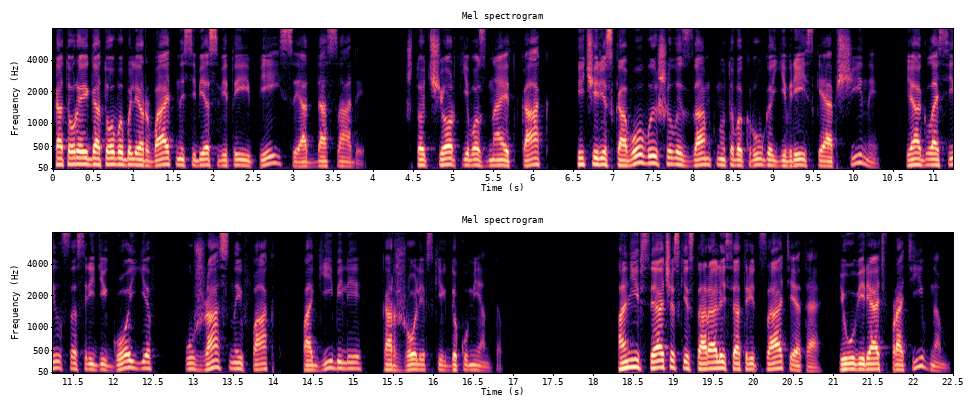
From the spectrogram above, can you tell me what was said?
которые готовы были рвать на себе святые пейсы от досады, что черт его знает как и через кого вышел из замкнутого круга еврейской общины и огласился среди гойев ужасный факт погибели каржолевских документов. Они всячески старались отрицать это и уверять в противном,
